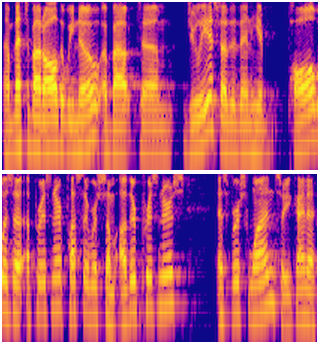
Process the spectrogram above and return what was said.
Um, that's about all that we know about um, Julius, other than he had, Paul was a, a prisoner, plus there were some other prisoners as verse 1. So you kind of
